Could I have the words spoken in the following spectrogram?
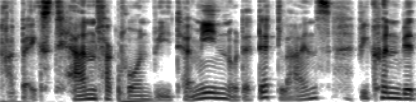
gerade bei externen Faktoren wie Terminen oder Deadlines, wie können wir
